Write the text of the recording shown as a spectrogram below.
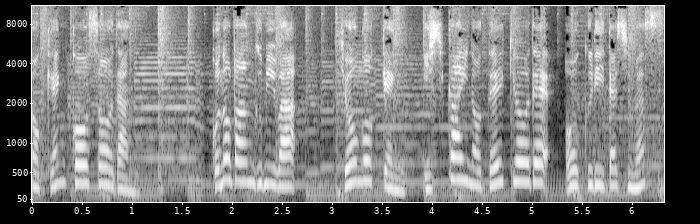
の健康相談。この番組は兵庫県医師会の提供でお送りいたします。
